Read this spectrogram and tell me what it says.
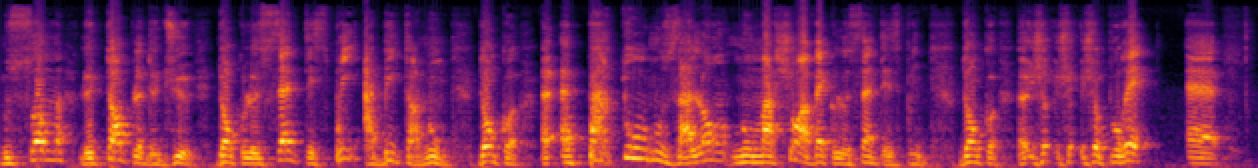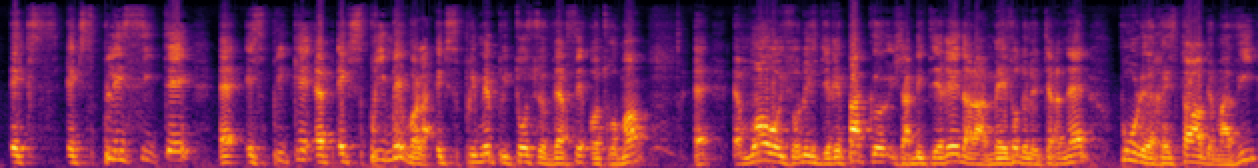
Nous sommes le temple de Dieu. Donc le Saint-Esprit habite en nous. Donc euh, euh, partout où nous allons, nous marchons avec le Saint-Esprit. Donc euh, je, je, pourrais expliciter, euh, expliquer, euh, exprimer, voilà, exprimer plutôt ce verset autrement. Euh, moi, aujourd'hui, je dirais pas que j'habiterai dans la maison de l'éternel pour le restant de ma vie,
